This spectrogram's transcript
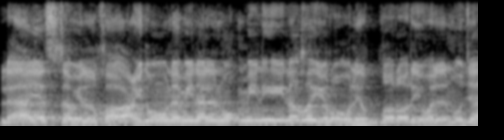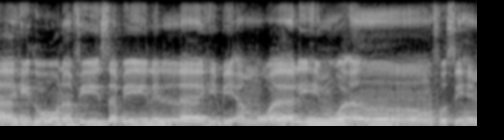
لا يستوي القاعدون من المؤمنين غير أولي الضرر والمجاهدون في سبيل الله بأموالهم وأنفسهم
